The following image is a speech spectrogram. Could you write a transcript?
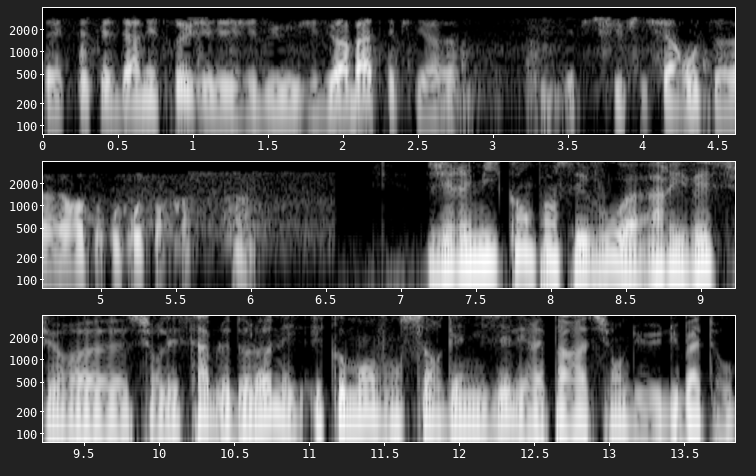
c'était le dernier truc, j'ai dû j'ai dû abattre. Et puis et puis, puis faire route route retour quoi. Jérémy, quand pensez-vous euh, arriver sur, euh, sur les sables d'Olonne et, comment vont s'organiser les réparations du, du bateau?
